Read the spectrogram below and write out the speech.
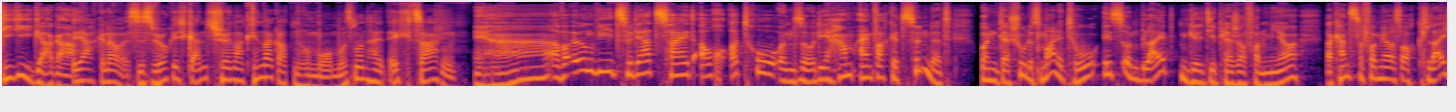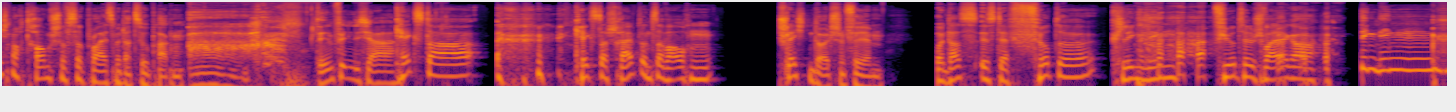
Gigi Gaga. Ja, genau, es ist wirklich ganz schöner Kindergartenhumor, muss man halt echt sagen. Ja, aber irgendwie zu der Zeit auch Otto und so, die haben einfach gezündet. Und der Schuh des Manitou ist und bleibt ein Guilty Pleasure von mir. Da kannst du von mir aus auch gleich noch Traumschiff Surprise mit dazu packen. Ah, den finde ich ja. Kekstar, Kekstar schreibt uns aber auch einen schlechten deutschen Film. Und das ist der vierte Klingeling für Till Schweiger. Ding, ding.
